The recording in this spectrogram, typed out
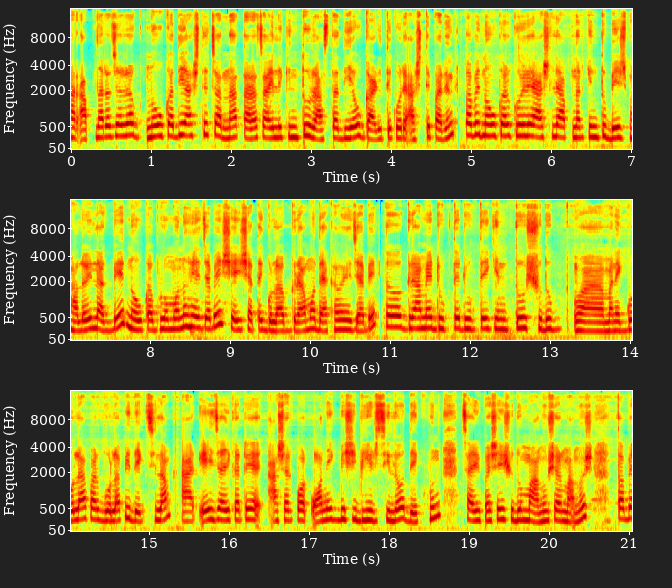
আর আপনারা যারা নৌকা দিয়ে আসতে চান না, তারা চাইলে কিন্তু রাস্তা দিয়েও গাড়িতে করে আসতে পারেন। তবে নৌকার করে আসলে আপনার কিন্তু বেশ ভালোই লাগবে। নৌকা ভ্রমণও হয়ে যাবে, সেই সাথে গোলাপ গ্রামও দেখা হয়ে যাবে। তো গ্রামে ঢুকতে ঢুকতেই কিন্তু শুধু মানে গোলাপ আর গোলাপই দেখছিলাম। আর এই জায়গাতে আসার পর অনেক বেশি ভিড় ছিল, দেখুন। চারিপাশেই শুধু মানুষ আর মানুষ। তবে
